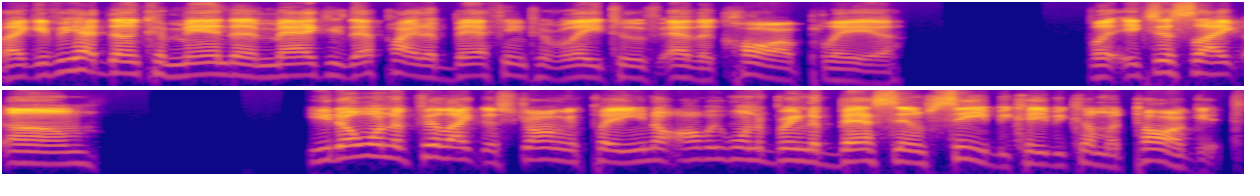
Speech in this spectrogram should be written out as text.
Like if you had done Commander and Magic, that's probably the best thing to relate to if, as a card player. But it's just like um, you don't want to feel like the strongest player. You know, all we want to bring the best MC because you become a target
